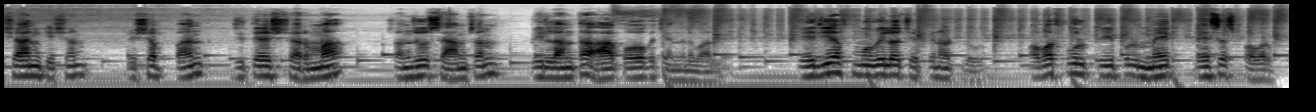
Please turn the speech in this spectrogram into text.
ఇషాన్ కిషన్ రిషబ్ పంత్ జితేష్ శర్మ సంజు శాంసన్ వీళ్ళంతా ఆ కోవకు చెందిన వాళ్ళే. కేజీఎఫ్ మూవీలో చెప్పినట్లు powerful people make places powerful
